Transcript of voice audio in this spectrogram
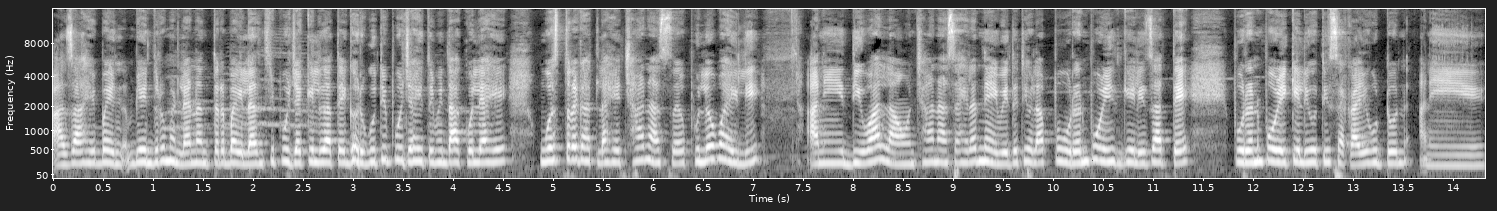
आज आहे बैन बेंद्रू म्हटल्यानंतर बैलांची पूजा केली जाते. घरगुती पूजा ही तुम्ही दाखवली आहे. वस्त्र घातलं आहे छान असं फुलं वाहिली. आणि दिवा लावून छान असा ह्याला नैवेद्य ठेवला. पुरणपोळी केली जाते. पुरणपोळी केली होती सकाळी उठून आणि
